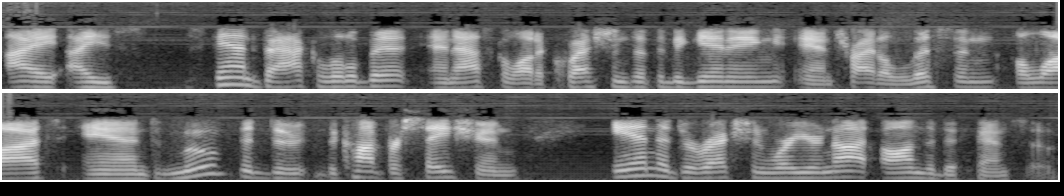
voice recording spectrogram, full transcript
I, I stand back a little bit and ask a lot of questions at the beginning and try to listen a lot and move the, the conversation in a direction where you're not on the defensive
